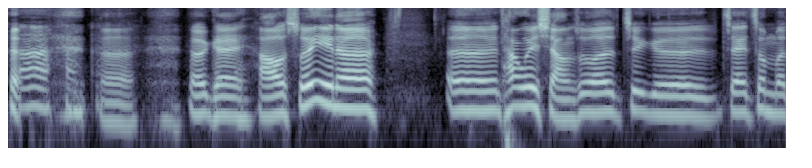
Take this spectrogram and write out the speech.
嗯，OK，好，所以呢，呃，他会想说，这个在这么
